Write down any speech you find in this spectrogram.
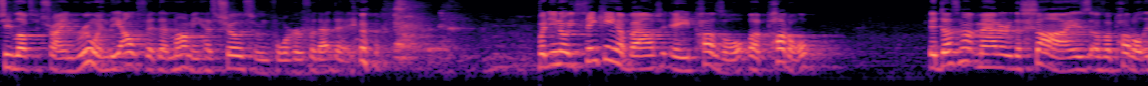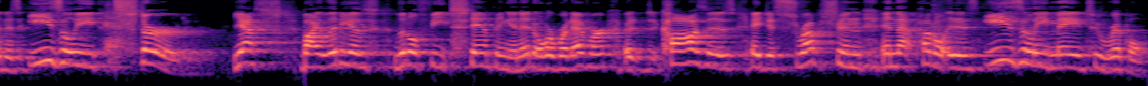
She loves to try and ruin the outfit that mommy has chosen for her for that day. but you know, thinking about a puzzle, a puddle, it does not matter the size of a puddle. It is easily stirred. Yes, by Lydia's little feet stamping in it or whatever uh, causes a disruption in that puddle, it is easily made to ripple.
